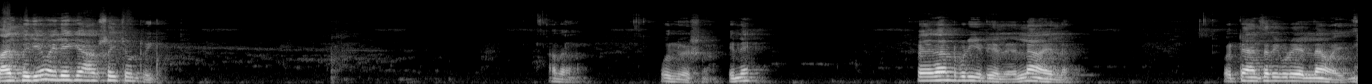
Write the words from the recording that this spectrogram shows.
താല്പര്യം അതിലേക്ക് ആശ്രയിച്ചുകൊണ്ടിരിക്കും. അതാണ് ഒരു ലക്ഷണം. പിന്നെ ഇപ്പം ഏതാണ്ട് പിടി കിട്ടിയല്ലോ എല്ലാം ആയല്ലോ. ഒറ്റ ആൻസറിൽ കൂടെ എല്ലാം ആയി.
